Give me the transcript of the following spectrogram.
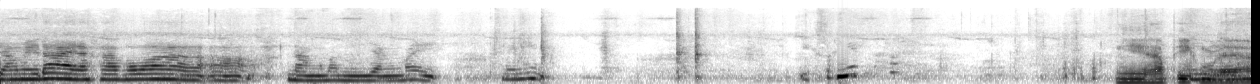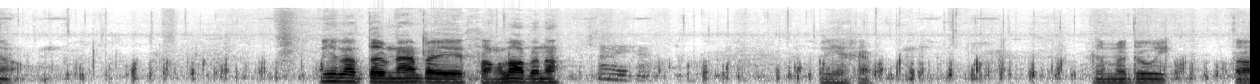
ยังไม่ได้นะคะ เพราะว่าอ่าหนังมันยังไม่ไม่นิ่มอีกสักนิด นี่ครับพริกมาแล้ว นี่เราเติมน้ำไปสองรอบแล้วเนาะ ใช่ค่ะ นี่ครับเรามาดูอีก ต่อ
